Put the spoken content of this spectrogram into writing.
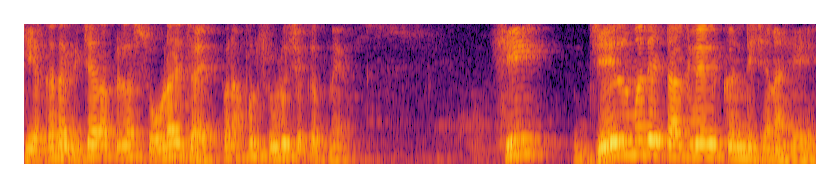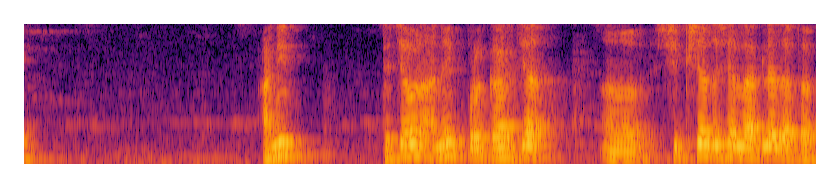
की एखादा विचार आपल्याला सोडायचा आहे पण आपण सोडू शकत नाही. ही जेलमध्ये टाकलेली कंडिशन आहे आणि त्याच्यावर अनेक प्रकारच्या शिक्षा जशा लादल्या जातात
